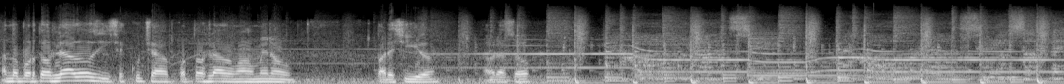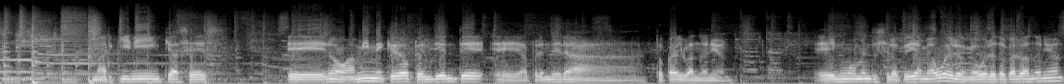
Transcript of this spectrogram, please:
ando por todos lados y se escucha por todos lados más o menos parecido. Abrazo. Marquini, ¿qué haces? Eh, no, a mí me quedó pendiente eh, aprender a tocar el bandoneón. Eh, en un momento se lo pedí a mi abuelo, y mi abuelo toca el bandoneón,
